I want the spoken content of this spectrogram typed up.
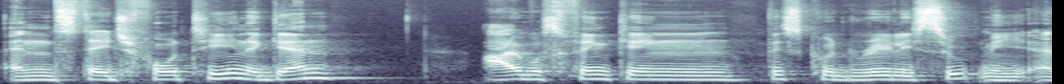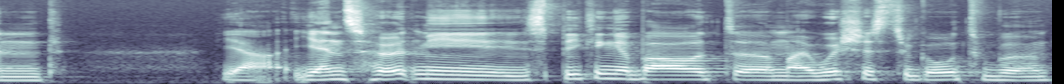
and stage 14 again, I was thinking this could really suit me, and yeah, Jens heard me speaking about uh, my wishes to go to the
